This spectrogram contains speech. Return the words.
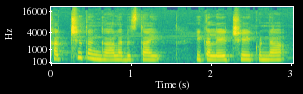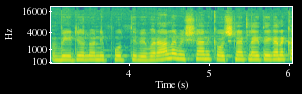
ఖచ్చితంగా లభిస్తాయి. ఇక లేట్ చేయకుండా వీడియోలోని పూర్తి వివరాల విషయానికి వచ్చినట్లయితే కనుక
